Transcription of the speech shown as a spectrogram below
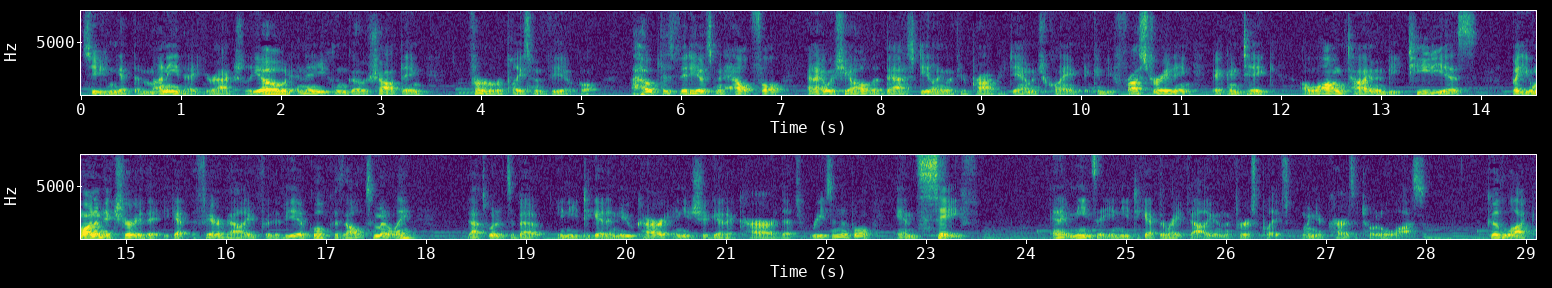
So you can get the money that you're actually owed and then you can go shopping for a replacement vehicle. I hope this video has been helpful and I wish you all the best dealing with your property damage claim. It can be frustrating, it can take a long time and be tedious, but you want to make sure that you get the fair value for the vehicle because ultimately that's what it's about. You need to get a new car and you should get a car that's reasonable and safe. And it means that you need to get the right value in the first place when your car is a total loss. Good luck,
